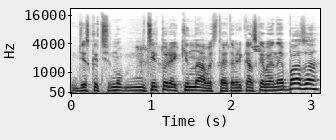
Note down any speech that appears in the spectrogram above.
дескать, ну, на территории Окинавы стоит американская военная база,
